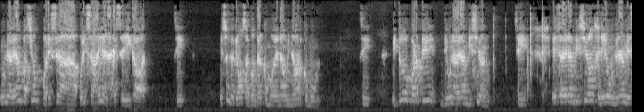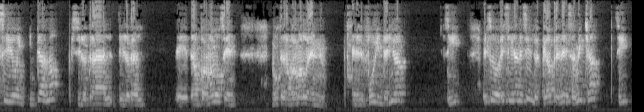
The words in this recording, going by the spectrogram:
una gran pasión por esa, por esa área en la que se dedicaban, ¿sí? Eso es lo que vamos a encontrar como denominador común, ¿sí? Y todo parte de una gran visión, ¿sí? Esa gran visión genera un gran deseo in- interno, que si lo, tra- lo tra- eh, transformamos en, me gusta transformarlo en, en el fuego interior, ¿sí? Eso, ese gran deseo es lo que va a prender esa mecha, ¿sí?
